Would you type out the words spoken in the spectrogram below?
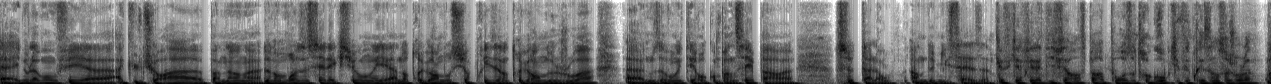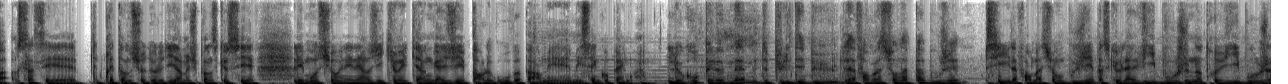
Et nous l'avons fait à Cultura pendant de nombreuses sélections et à notre grande surprise et à notre grande joie, nous avons été récompensés par ce talent en 2016. Qu'est-ce fait la différence par rapport aux autres groupes qui étaient présents ce jour-là? Bah, Ça, c'est peut-être prétentieux de le dire, mais je pense que c'est l'émotion et l'énergie qui ont été engagées par le groupe, par mes, mes cinq copains. Quoi. Le groupe est le même depuis le début, la formation n'a pas bougé? Si, la formation a bougé parce que la vie bouge, notre vie bouge.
